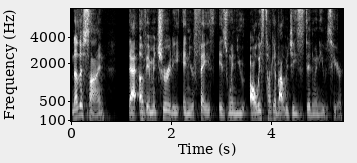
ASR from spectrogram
another sign that of immaturity in your faith is when you always talking about what Jesus did when he was here.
